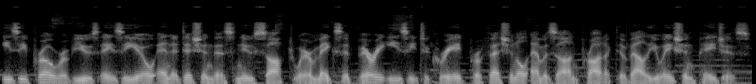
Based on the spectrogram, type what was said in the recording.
Easy Pro reviews Azon Edition this new software makes it very easy to create professional Amazon product evaluation pages.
